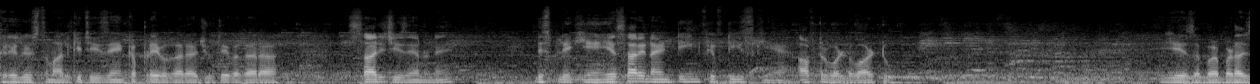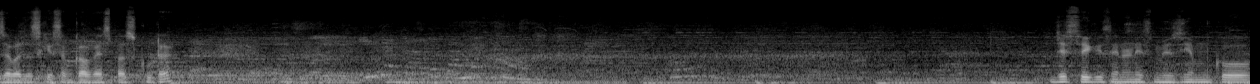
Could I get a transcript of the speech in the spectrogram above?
گھریلو استعمال کی چیزیں، کپڑے وغیرہ، جوتے وغیرہ، ساری چیزیں انہوں نے ڈسپلے کی ہیں۔ یہ سارے نائنٹین ففٹیز کی ہیں آفٹر ورلڈ وار ٹو یہ زبر، بڑا زبردست قسم کا ویسپا اسکوٹر جس طریقے سے انہوں نے اس میوزیم کو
